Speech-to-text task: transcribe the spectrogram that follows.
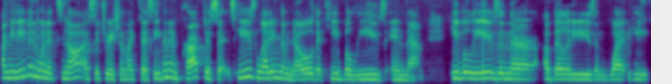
I mean, even when it's not a situation like this, even in practices, he's letting them know that he believes in them. He believes in their abilities and what he,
